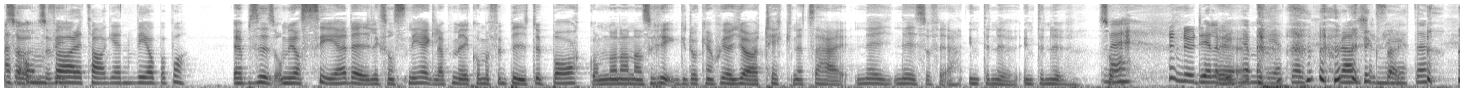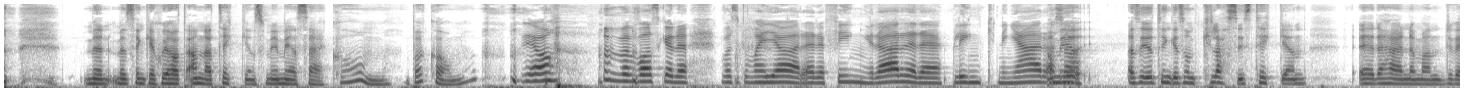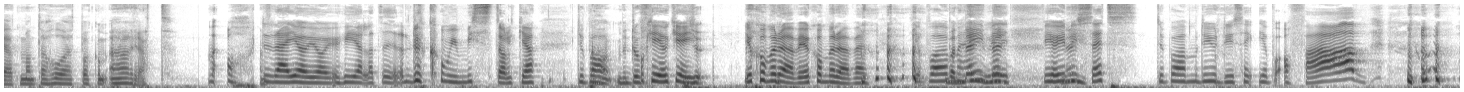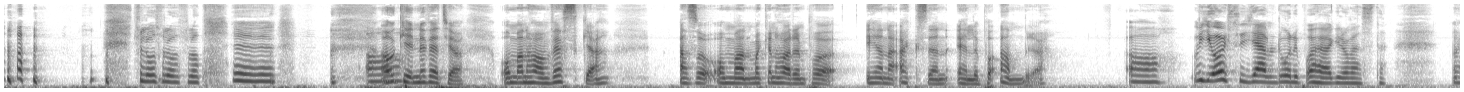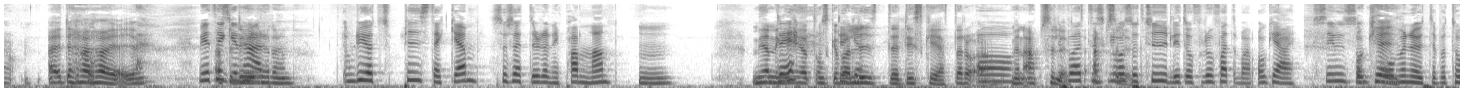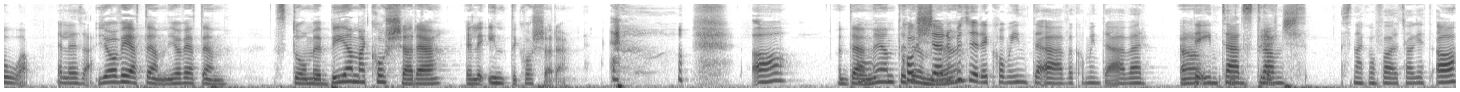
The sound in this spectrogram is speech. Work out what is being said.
Alltså Så- om så vi- företagen vi jobbar på. Ja, precis. Om jag ser dig liksom snegla på mig, komma förbi typ bakom någon annans rygg, då kanske jag gör tecknet så här, nej, nej Sofia, inte nu, inte nu. Så. Nej, nu delar vi Eh. hemligheter, branschhemligheter. Men, men sen kanske jag har ett annat tecken som är mer så här, kom, bara kom. Ja, men vad ska, det, vad ska man göra? Är det fingrar? Är det blinkningar? Ja, Alltså, jag, alltså jag tänker som klassiskt tecken, eh, det här när man, du vet, man tar håret bakom örat. Men, åh, det där gör jag ju hela tiden. Du kommer ju misstolka. Du bara, okej då- okej, ju- jag kommer över, jag kommer över. Jag bara, men nej, hej, nej, vi, vi har ju nej. nyss setts. Du bara, men du gjorde ju säkert, jag bara, åh fan! förlåt, förlåt, förlåt. Uh, Okej, nu vet jag. Om man har en väska, alltså om man, man kan ha den på ena axeln eller på andra. Ja, men jag är så jävla dålig på höger och vänster. Ja, det här hör jag ju. Men jag Alltså, tänker det den är här, redan... om du gör ett pistecken så sätter du den i pannan. Mm. Meningen Det- är att de ska vara kan- lite diskreta då. Ja, men absolut. var att det skulle absolut. vara så tydligt då, för då fattar man, okej, ser ut som Okej. två minuter på toa. Eller så här. Jag vet en, jag vet en. Stå med benen korsade eller inte korsade. Ja. Den är inte. Korsade du. betyder kom inte över, kom inte över. Ja, det är internt branschsnack om företaget. Ja.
